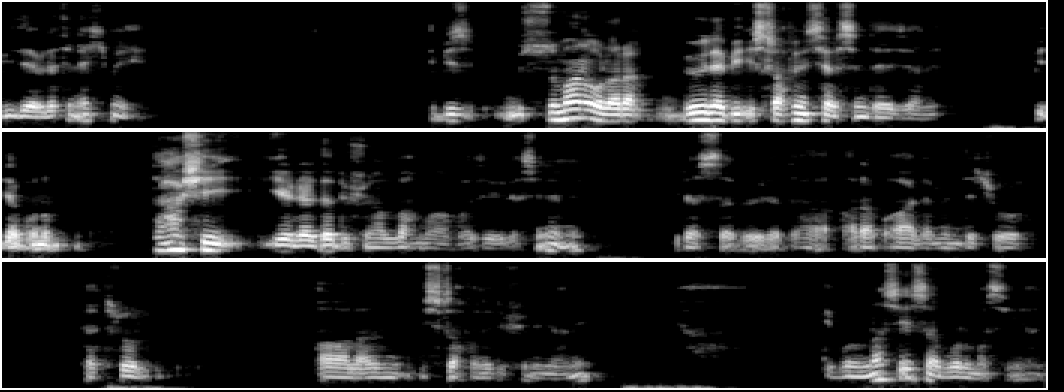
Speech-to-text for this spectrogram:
Bir devletin ekmeği. E biz Müslüman olarak böyle bir israfın içerisindeyiz yani. Bir de bunu daha şey yerlerde düşün Allah muhafaza eylesin mi? Biraz da böyle daha Arap alemindeki o petrol ağların israfını düşünün yani. E bunun nasıl hesap olmasın yani?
